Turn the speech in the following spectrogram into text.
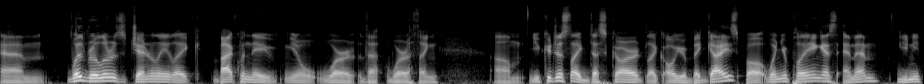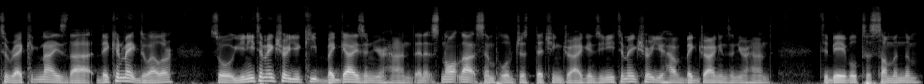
um, with rulers generally like back when they you know were that were a thing, um, you could just like discard like all your big guys, but when you're playing against MM, you need to recognize that they can make Dweller. So you need to make sure you keep big guys in your hand, and it's not that simple of just ditching dragons. You need to make sure you have big dragons in your hand to be able to summon them,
